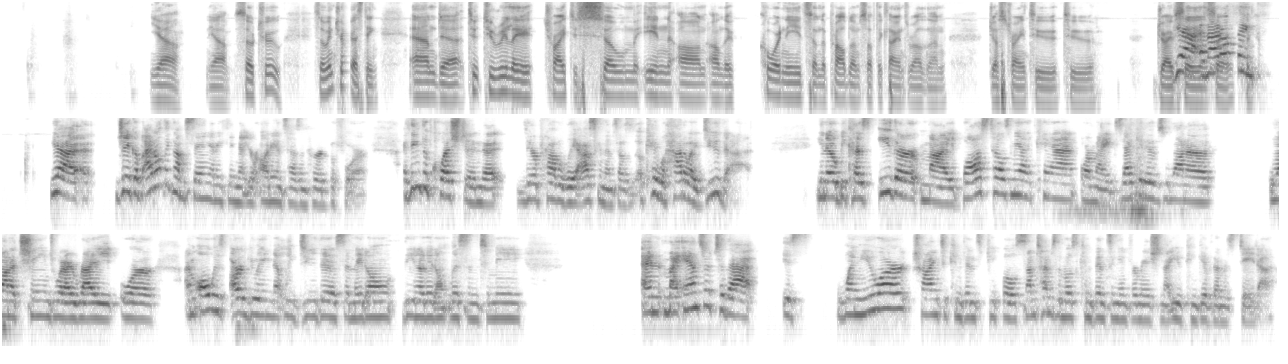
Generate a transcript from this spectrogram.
Yeah, yeah, so true so interesting. And uh, to, to really try to zoom in on on the core needs and the problems of the client rather than just trying to to drive yeah, sales and i don't think yeah jacob i don't think i'm saying anything that your audience hasn't heard before. I think the question that they're probably asking themselves is okay well how do i do that? You know because either my boss tells me i can't or my executives want to want to change what I write or I'm always arguing that we do this and they don't, you know, they don't listen to me. And my answer to that is when you are trying to convince people, sometimes the most convincing information that you can give them is data.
